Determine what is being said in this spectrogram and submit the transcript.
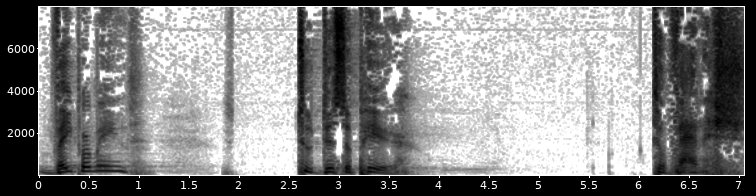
vapor means? To disappear. To vanish.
